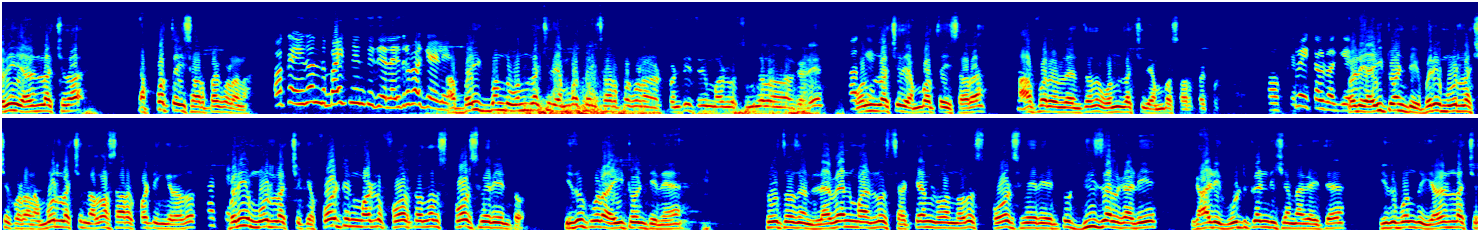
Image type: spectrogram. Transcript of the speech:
ಬರೀ ಎರಡು ಲಕ್ಷದ ಎಪ್ಪತ್ತೈದು ಸಾವಿರ ರೂಪಾಯಿ ಕೊಡೋಣ. ಇದೊಂದು ಬೈಕ್ ನಿಂತಿದೆಯಲ್ಲ ಇದ್ರ ಬಗ್ಗೆ ಹೇಳಿ. ಆ ಬೈಕ್ ಬಂದು ಒಂದ್ ಲಕ್ಷದ ಎಂಬತ್ತೈದು ಸಾವಿರ ರೂಪಾಯಿ ಕೊಡೋಣ. Twenty three model single owner ಗಾಡಿ ಒಂದ್ ಲಕ್ಷದ ಎಂಬತ್ತೈದು ಸಾವಿರ. ಆಫರ್ ಅಲ್ಲಿ ಅಂತಂದ್ರೆ ಒಂದ್ ಲಕ್ಷದ ಎಂಬತ್ತು ಸಾವಿರ ರೂಪಾಯಿ ಓಕೆ ವೆಹಿಕಲ್ ಬಗ್ಗೆ. ನೋಡಿ ಐ ಟ್ವೆಂಟಿ ಬರೀ ಮೂರ್ ಲಕ್ಷ ಕೊಡೋಣ. ಮೂರ್ ಲಕ್ಷ ನಲ್ವತ್ ಸಾವಿರ ಕೋಟಿಂಗ್ ಇರೋದು. ಬರೀ ಮೂರ್ ಲಕ್ಷಕ್ಕೆ. ಫೋರ್ಟೀನ್ ಮಾಡಲು ಫೋರ್ತ್ ಅಂದ್ರೆ ಸ್ಪೋರ್ಟ್ಸ್ ವೇರಿಯಂಟ್ ಇದು ಕೂಡ ಐ ಟ್ವೆಂಟಿನೇ two thousand eleven model second owner sports variant diesel ಗಾಡಿ ಗಾಡಿ ಗುಡ್ ಕಂಡೀಷನ್ ಆಗೈತೆ. ಇದು ಬಂದು ಎರಡು ಲಕ್ಷ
